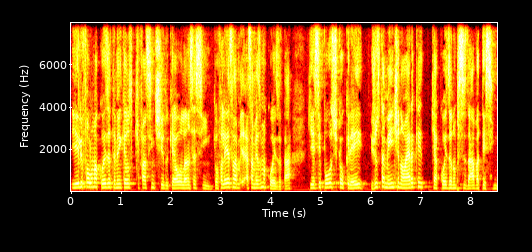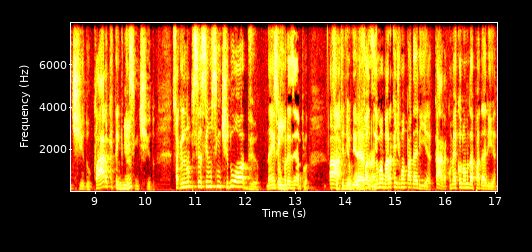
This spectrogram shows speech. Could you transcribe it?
E ele falou uma coisa também que, que faz sentido, que é o lance assim, que eu falei essa, essa mesma coisa, tá? Que esse post que eu criei, justamente não era que, que a coisa não precisava ter sentido. Claro que tem que ter uhum. sentido. Só que ele não precisa ser um sentido óbvio, né? Então, Sim. por exemplo, ah, eu indireto, vou fazer né? uma marca de uma padaria. Cara, como é que é o nome da padaria?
